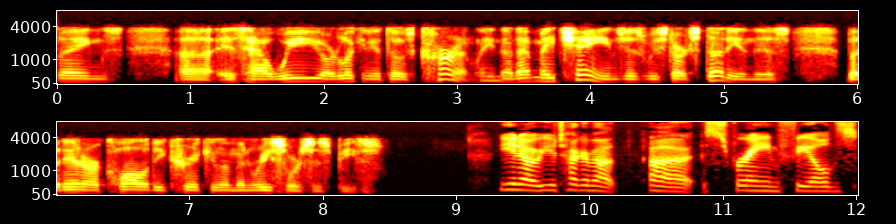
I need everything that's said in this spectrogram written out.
things uh, is how we are looking at those currently. Now, that may change as we start studying this, but in our quality curriculum and resources piece. You know, you're talking about uh, spraying fields.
